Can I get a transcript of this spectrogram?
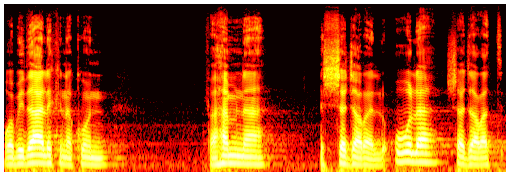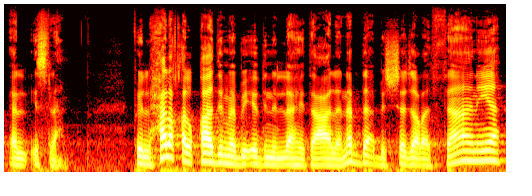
وبذلك نكون فهمنا الشجرة الأولى شجرة الإسلام. في الحلقة القادمة بإذن الله تعالى نبدأ بالشجرة الثانية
